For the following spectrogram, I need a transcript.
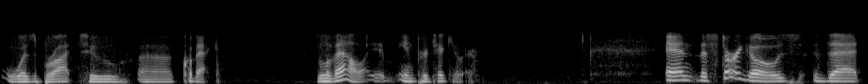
was brought to uh, Quebec, Laval in, in particular. And the story goes that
